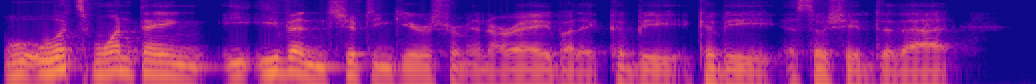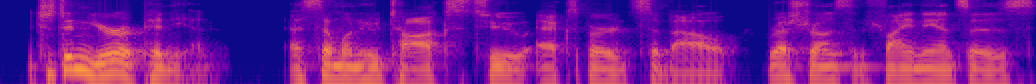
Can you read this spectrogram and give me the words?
what's one thing even shifting gears from nra but it could be it could be associated to that just in your opinion as someone who talks to experts about restaurants and finances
